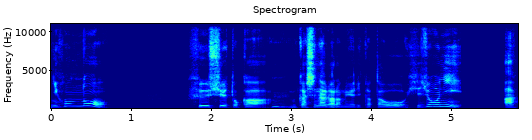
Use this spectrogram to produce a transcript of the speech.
日本の風習とか、うん。昔ながらのやり方を非常にあ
